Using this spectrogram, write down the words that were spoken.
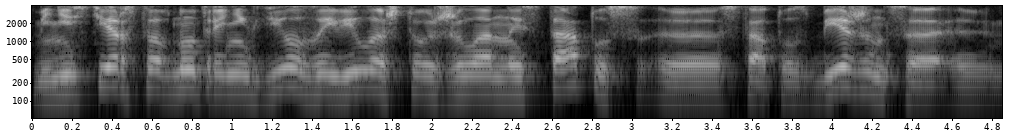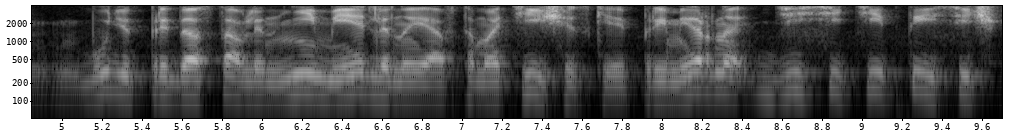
Министерство внутренних дел заявило, что желанный статус, э, статус беженца э, будет предоставлен немедленно и автоматически примерно 10 тысяч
